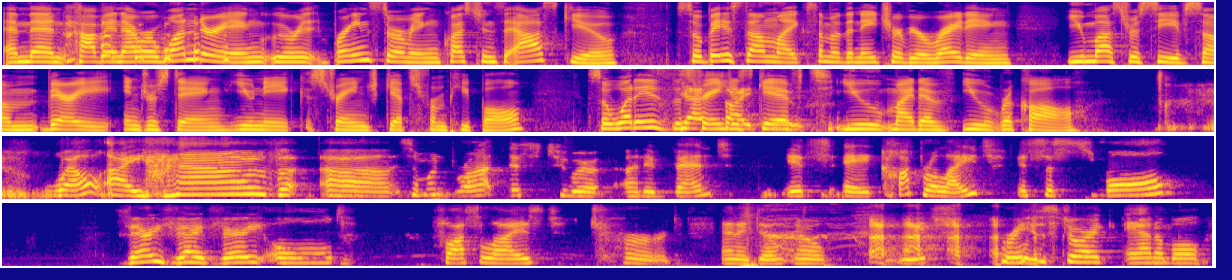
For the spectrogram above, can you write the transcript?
And then Kaveh and I were wondering, we were brainstorming questions to ask you. So based on like some of the nature of your writing, you must receive some very interesting, unique, strange gifts from people. So what is the Yes, strangest I do. gift you might have you recall? Well, I have uh, someone brought this to a, an event. It's a coprolite. It's a small, very, very, very old fossilized turd, and I don't know which prehistoric animal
